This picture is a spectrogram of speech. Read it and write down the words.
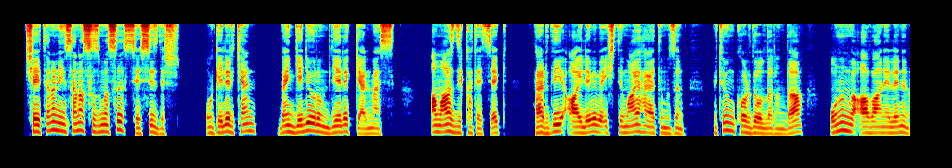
Şeytanın insana sızması sessizdir. O gelirken ben geliyorum diyerek gelmez. Ama az dikkat etsek, ferdi, ailevi ve içtimai hayatımızın bütün koridorlarında onun ve avanelerinin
